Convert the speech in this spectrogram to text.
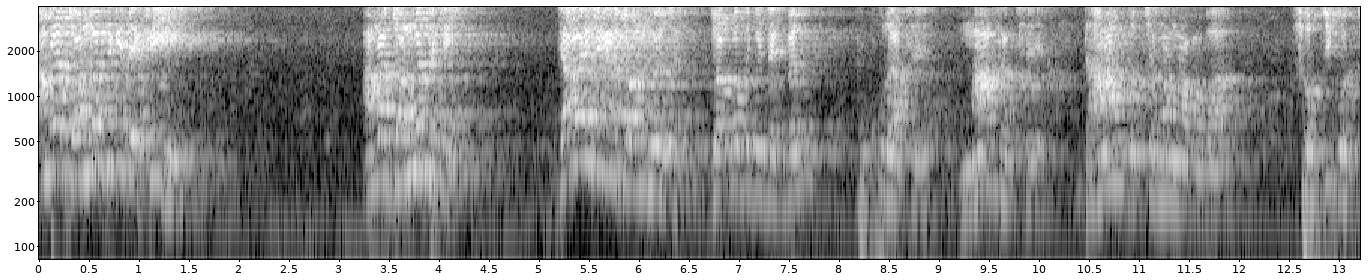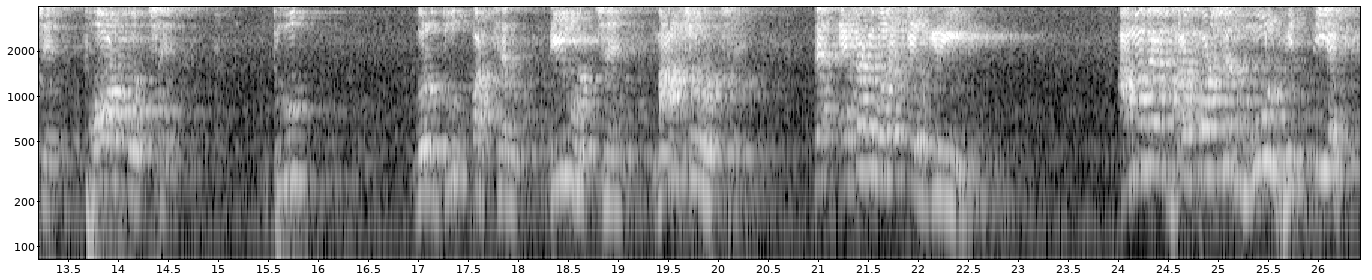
আমরা জন্ম থেকে দেখি আমরা জন্ম জন্ম হয়েছে। জন্ম থেকে দেখবেন পুকুর আছে, মাছ আছে, ধান করছে আমার মা বাবা, সবজি করছে, ফল করছে, দুধ, গরুর দুধ পাচ্ছেন, ডিম হচ্ছে, মাংস হচ্ছে। এটাকে বলে এগ্রি। আমাদের ভারতবর্ষের মূল ভিত্তি এগ্রি।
